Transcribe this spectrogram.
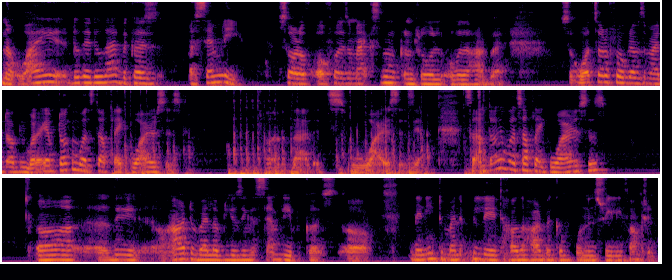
Now why do they do that? Because assembly sort of offers a maximum control over the hardware. So what sort of programs am I talking about? I am talking about stuff like viruses uh, that it's viruses yeah. So I'm talking about stuff like viruses. Uh, they are developed using assembly because uh, they need to manipulate how the hardware components really function.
